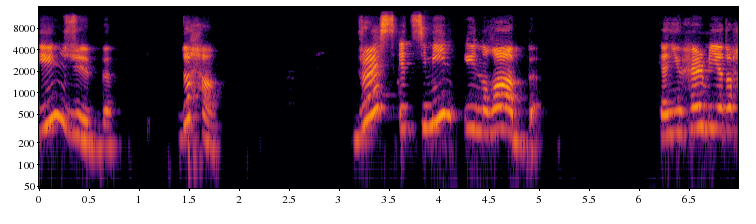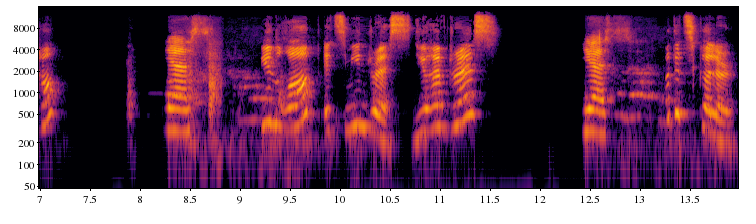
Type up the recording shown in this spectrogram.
Une jupe. Duha. Dress it's mean une robe. Can you hear me, Duha? Yes. Une robe it's mean dress. Do you have dress? Yes. What its color?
